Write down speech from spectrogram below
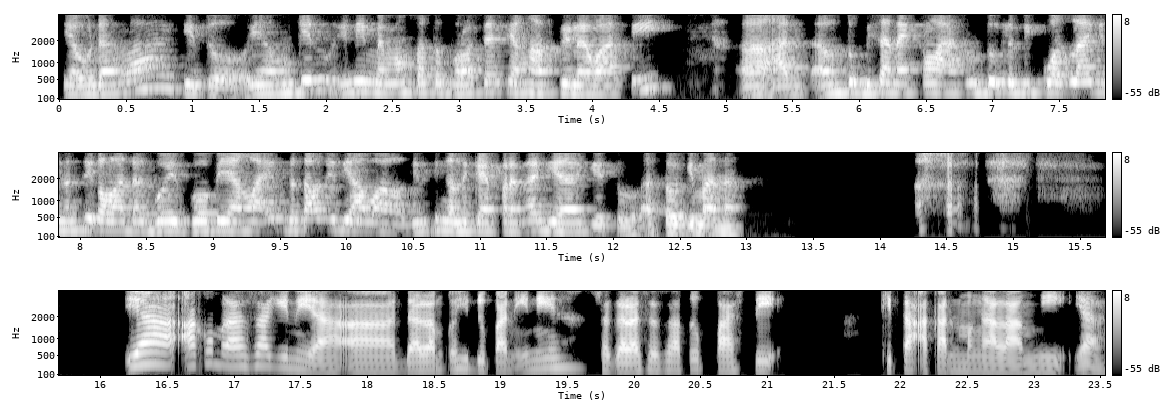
ya udahlah gitu. Ya mungkin ini memang satu proses yang harus dilewati uh, untuk bisa naik kelas, untuk lebih kuat lagi. Nanti kalau ada goib-goib yang lain udah tahu nih di awal, jadi tinggal dikepret aja gitu, atau gimana? ya, aku merasa gini ya, uh, dalam kehidupan ini segala sesuatu pasti kita akan mengalami ya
